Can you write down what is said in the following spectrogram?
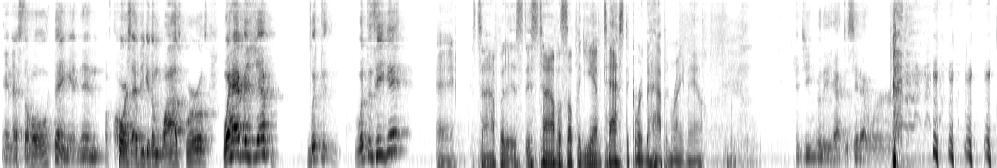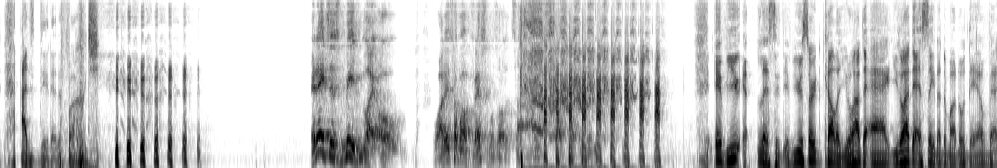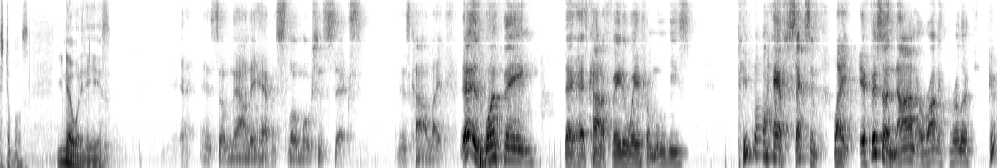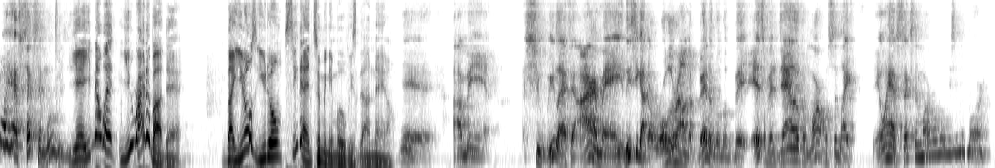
And that's the whole thing. And then, of course, after you get them wise worlds, what happens, Jeff? What the, what does he get? Hey, it's time for it's it's time for something yamtastic to happen right now. Did you really have to say that word? I just did that to fuck with you. it ain't just me. People like, oh, why they talk about vegetables all the time? if you listen, if you're a certain color, you don't have to act. You don't have to say nothing about no damn vegetables. You know what it is. yeah. And so now they having slow motion sex. And it's kind of like that is one thing that has kind of faded away from movies. People don't have sex in like if it's a non-erotic thriller, people don't have sex in movies. Yeah, you know what? You're right about that. Like you don't you don't see that in too many movies done now. Yeah. I mean, shoot, we laughed at Iron Man. At least he got to roll around the bed a little bit. It's been downhill for Marvel. So like they don't have sex in Marvel movies anymore.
